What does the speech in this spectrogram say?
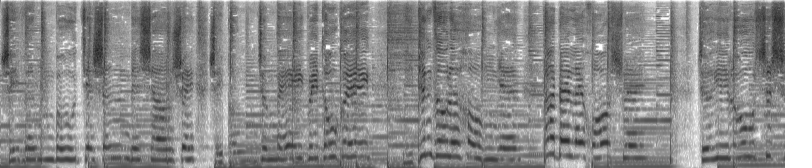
谁闻不见身边香水？谁捧着玫瑰偷窥？你骗走了红颜，他带来祸水。这一路是是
